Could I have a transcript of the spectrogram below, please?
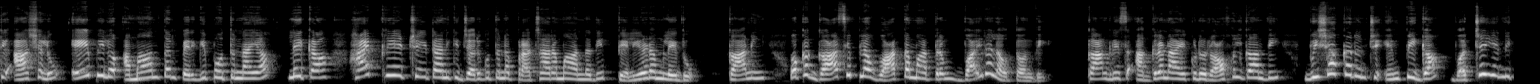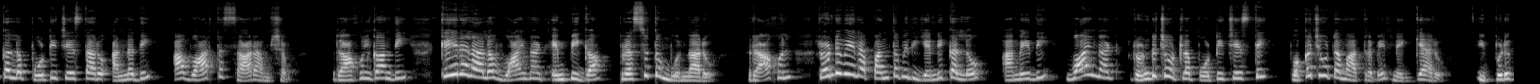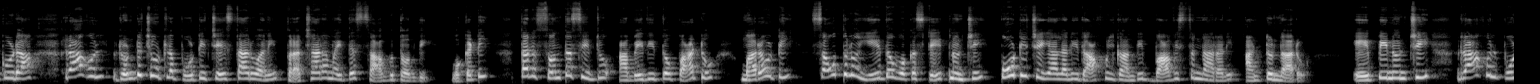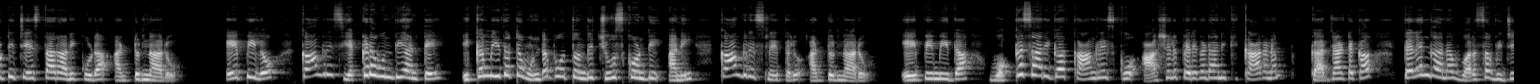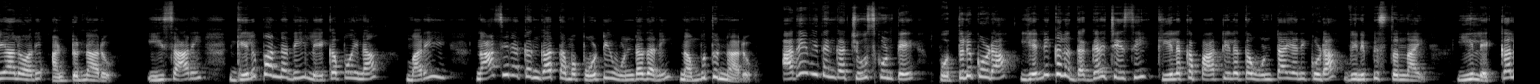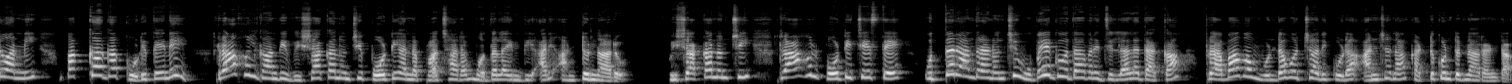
Party ఆశలు ఏపీలో అమాంతం పెరిగిపోతున్నాయా? లేక హైప్ క్రియేట్ చేయటానికి జరుగుతున్న ప్రచారమా అన్నది తెలియడం లేదు. కానీ ఒక గాసిప్ల వార్త మాత్రం వైరల్ అవుతోంది. కాంగ్రెస్ అగ్రనాయకుడు రాహుల్ గాంధీ విశాఖ నుంచి ఎంపీగా వచ్చే ఎన్నికల్లో పోటీ చేస్తారు అన్నది ఆ వార్త సారాంశం. రాహుల్ గాంధీ కేరళలో వాయనాడ్ ఎంపీగా ప్రస్తుతం ఉన్నారు. రాహుల్ రెండు వేల పంతొమ్మిది ఎన్నికల్లో అమేది వాయనాడ్ రెండు చోట్ల పోటీ చేస్తే ఒకచోట మాత్రమే నెగ్గారు. ఇప్పుడు కూడా రాహుల్ రెండు చోట్ల పోటీ చేస్తారు అని ప్రచారం అయితే సాగుతోంది. ఒకటి తన సొంత సీటు అమేదితో పాటు మరోటి సౌత్లో ఏదో ఒక స్టేట్ నుంచి పోటీ చేయాలని రాహుల్ గాంధీ భావిస్తున్నారని అంటున్నారు. ఏపీ నుంచి రాహుల్ పోటీ చేస్తారని కూడా అంటున్నారు. ఏపీలో కాంగ్రెస్ ఎక్కడ ఉంది అంటే ఇక మీదట ఉండబోతోంది చూసుకోండి అని కాంగ్రెస్ నేతలు అంటున్నారు. ఏపీ మీద ఒక్కసారిగా కాంగ్రెస్కు ఆశలు పెరగడానికి కారణం కర్ణాటక తెలంగాణ వరుస విజయాలు అని అంటున్నారు. ఈసారి గెలుపు అన్నది లేకపోయినా మరి నాసిరకంగా తమ పోటీ ఉండదని నమ్ముతున్నారు. అదేవిధంగా చూసుకుంటే పొత్తులు కూడా ఎన్నికలు దగ్గర చేసి కీలక పార్టీలతో ఉంటాయని కూడా వినిపిస్తున్నాయి. ఈ లెక్కలు అన్నీ పక్కాగా కూడితేనే రాహుల్ గాంధీ విశాఖ నుంచి పోటీ అన్న ప్రచారం మొదలైంది అని అంటున్నారు. విశాఖ నుంచి రాహుల్ పోటీ చేస్తే ఉత్తరాంధ్ర నుంచి ఉభయ గోదావరి జిల్లాల దాకా ప్రభావం ఉండవచ్చు అని కూడా అంచనా కట్టుకుంటున్నారంట.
